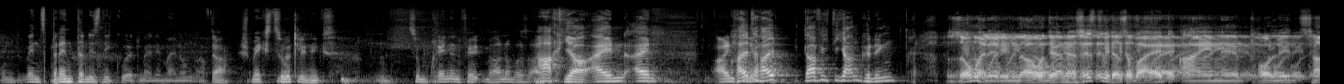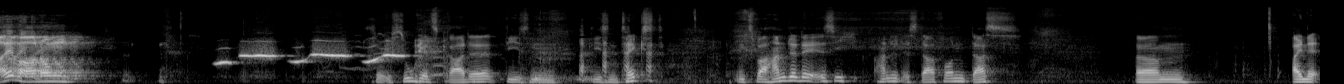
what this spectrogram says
Und wenn es brennt, dann ist nicht gut, meine Meinung nach. Ja, Schmeckst du wirklich nichts? zum Brennen fällt mir auch noch was ein. Ach ja, ein, Ein halt, halt, darf ich dich ankündigen? So, meine lieben Damen und Herren, es ist wieder soweit. Eine Polizeiwarnung. So, ich suche jetzt gerade diesen, diesen Text. Und zwar handelte es sich handelt es davon, dass ähm, eine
